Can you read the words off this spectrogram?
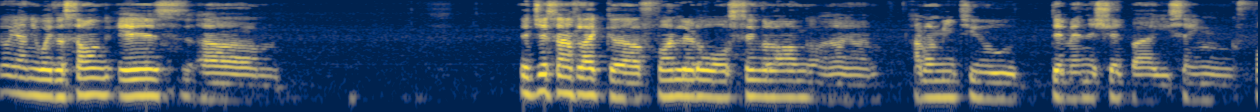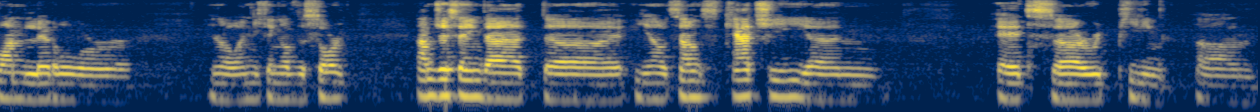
So yeah, anyway, the song is um, it just sounds like a fun little sing along. Uh, I don't mean to diminish it by saying fun little or you know anything of the sort. I'm just saying that uh, you know it sounds catchy and it's uh, repeating. Um,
